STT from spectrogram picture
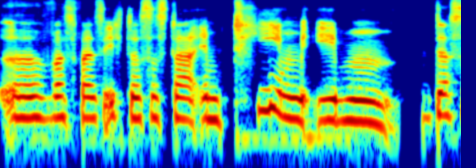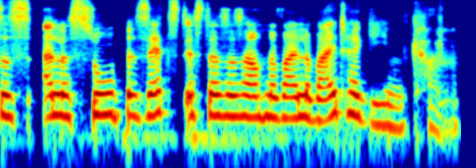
äh, was weiß ich, dass es da im Team eben, dass es alles so besetzt ist, dass es auch eine Weile weitergehen kann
